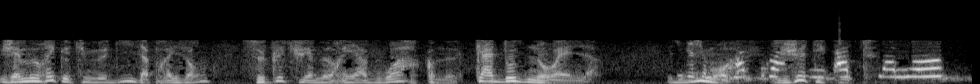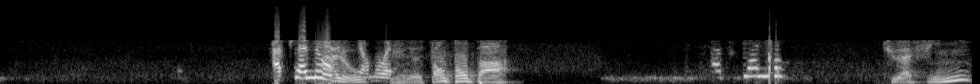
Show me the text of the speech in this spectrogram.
j'aimerais que tu me dises à présent ce que tu aimerais avoir comme cadeau de Noël. Dis-moi, je t'écoute. À piano, Allô, Père Noël. je ne t'entends pas. Tu as fini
